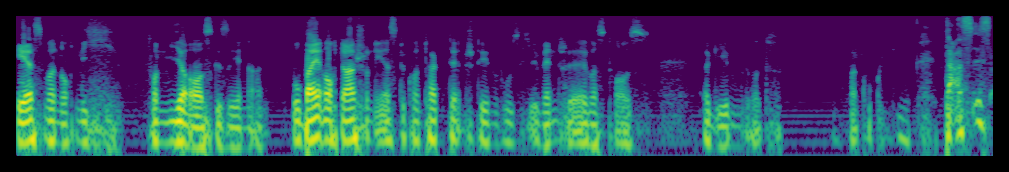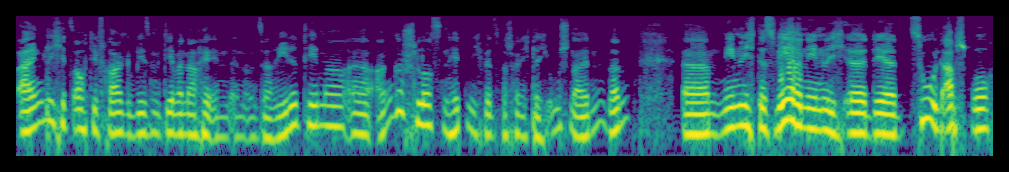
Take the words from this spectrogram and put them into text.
erstmal noch nicht von mir aus gesehen an. Wobei auch da schon erste Kontakte entstehen, wo sich eventuell was draus ergeben wird. Mal gucken. Das ist eigentlich jetzt auch die Frage gewesen, mit der wir nachher in, in unser Redethema äh, angeschlossen hätten. Ich werde es wahrscheinlich gleich umschneiden dann. Ähm, nämlich, das wäre nämlich äh, der Zu- und Abspruch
